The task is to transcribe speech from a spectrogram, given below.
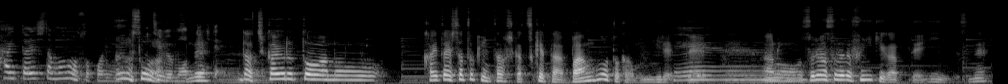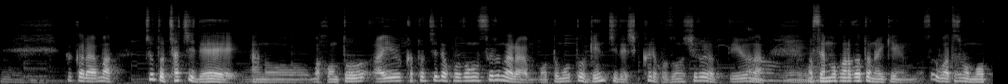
解体したものをそこにうん一部持ってきて。だから近寄ると、あの、解体した時に確かつけた番号とかも見れて、あの、それはそれで雰囲気があっていいんですね。だから、まあ、ちょっとチャチで、あの、まあ、本当、ああいう形で保存するなら、もともと現地でしっかり保存しろよっていうような、まあ、専門家の方の意見、それ私もも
